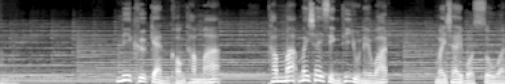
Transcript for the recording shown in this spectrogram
ง นี่คือแก่นของธรรมะ ธรรมะไม่ใช่สิ่งที่อยู่ในวัด ไม่ใช่บทสวด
